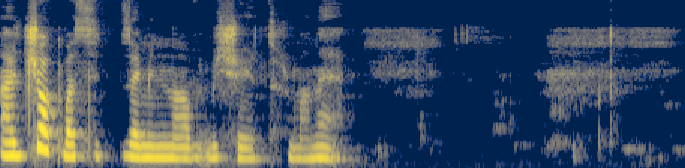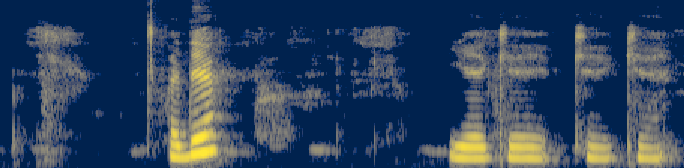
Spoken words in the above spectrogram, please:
Ay çok basit zeminle bir şey tırman he. Hadi. Y K K K.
